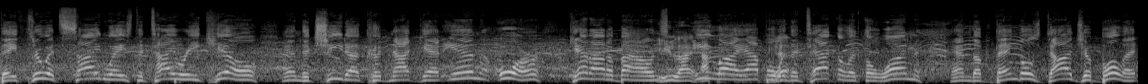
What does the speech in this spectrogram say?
They threw it sideways to Tyreek Hill, and the Cheetah could not get in or get out of bounds. Eli, Eli Apple yeah. with a tackle at the one, and the Bengals dodge a bullet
